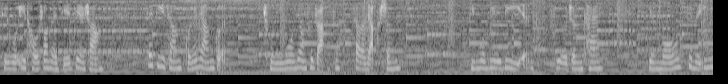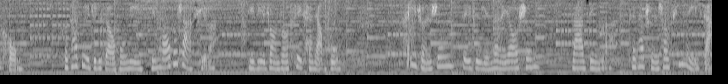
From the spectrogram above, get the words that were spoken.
结果一头撞在结界上，在地上滚了两滚，冲雨墨亮出爪子，叫了两声。雨墨闭了闭眼，复又睁开，眼眸变得殷红。和他对峙的小狐狸连毛都炸起了，跌跌撞撞退开两步。他一转身勒住严淡的腰身，拉近了，在他唇上亲了一下，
